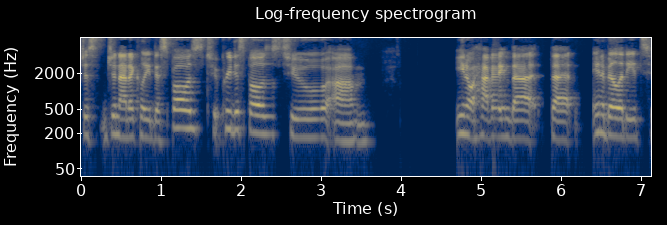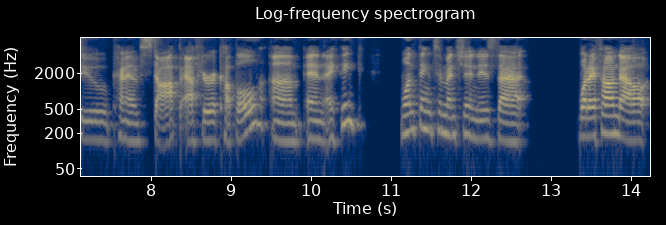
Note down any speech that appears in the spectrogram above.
just genetically disposed to predisposed to um, you know having that that inability to kind of stop after a couple um, and i think one thing to mention is that what i found out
